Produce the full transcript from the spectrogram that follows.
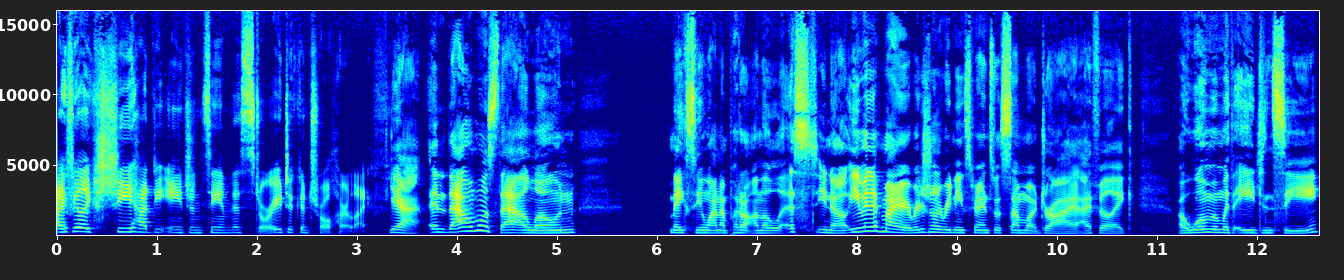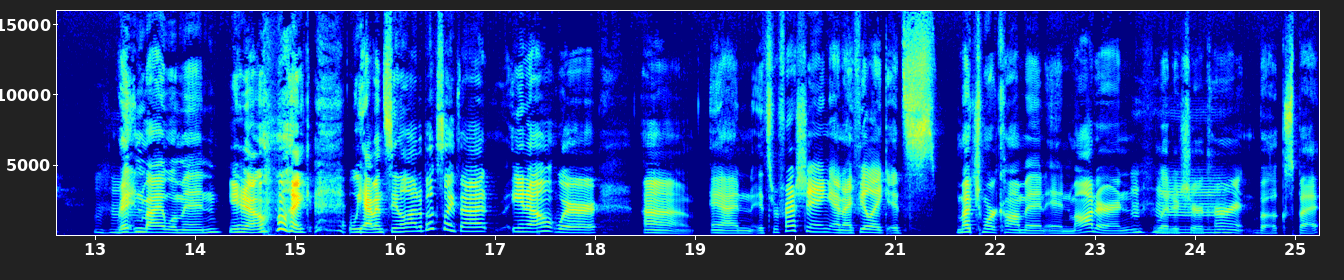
I feel like she had the agency in this story to control her life. Yeah and that almost that alone makes me want to put it on the list you know even if my original reading experience was somewhat dry i feel like a woman with agency Mhm. written by a woman, you know, like we haven't seen a lot of books like that, you know, where um and it's refreshing and I feel like it's much more common in modern literature, Mhm. current books, but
